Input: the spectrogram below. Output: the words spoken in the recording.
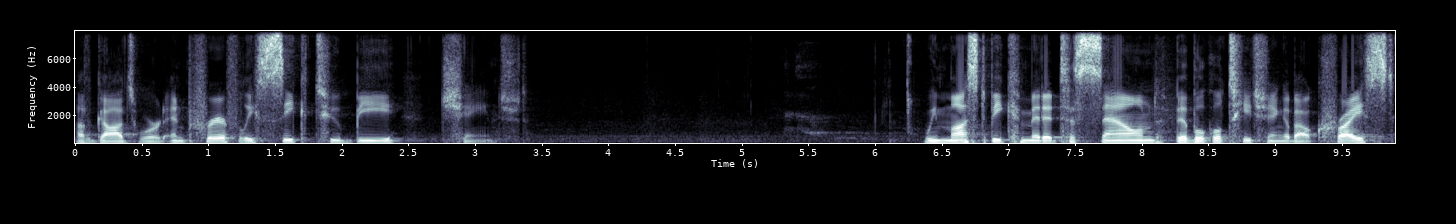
of God's word and prayerfully seek to be changed. We must be committed to sound biblical teaching about Christ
